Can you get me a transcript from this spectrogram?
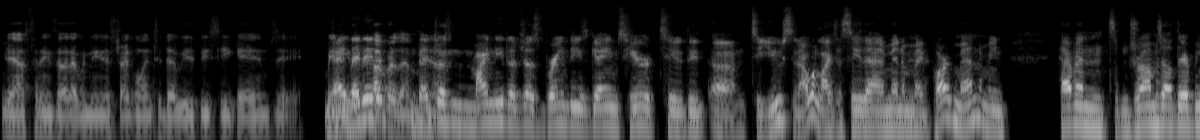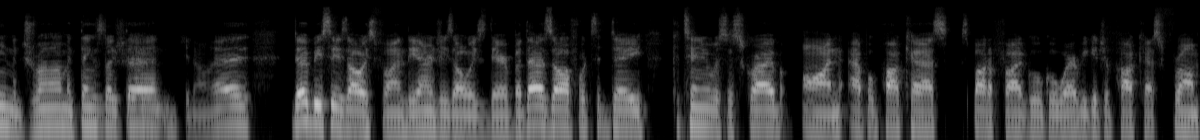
Yeah, I'm saying so that we need to start going to WBC games. Eh, maybe they, they cover them. They just know? might need to just bring these games here to the um to Houston. I would like to see that in Minute Maid yeah. Park, man. I mean, having some drums out there, being a drum and things like sure. that. You know, eh, WBC is always fun. The energy is always there. But that is all for today. Continue to subscribe on Apple Podcasts, Spotify, Google, wherever you get your podcast from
